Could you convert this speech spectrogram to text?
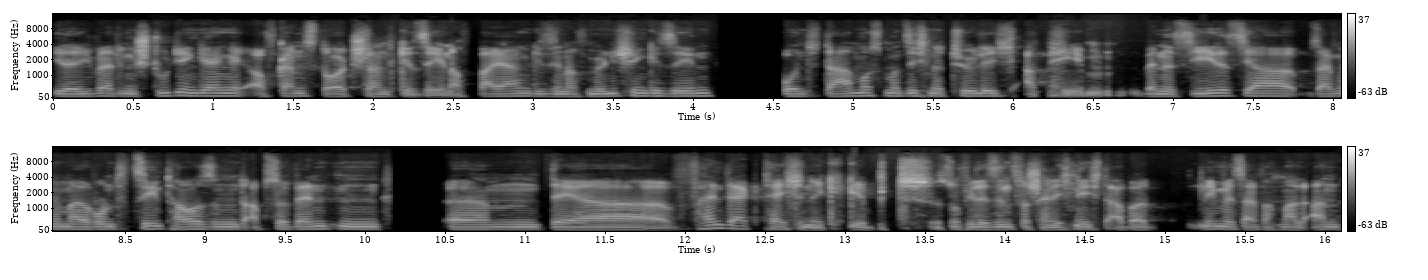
der jeweiligen Studiengänge auf ganz Deutschland gesehen, auf Bayern gesehen, auf München gesehen. Und da muss man sich natürlich abheben. Wenn es jedes Jahr, sagen wir mal, rund 10.000 Absolventen ähm, der Feinwerktechnik gibt, so viele sind es wahrscheinlich nicht, aber nehmen wir es einfach mal an,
